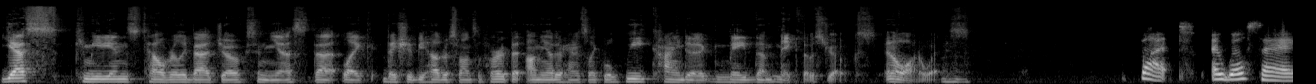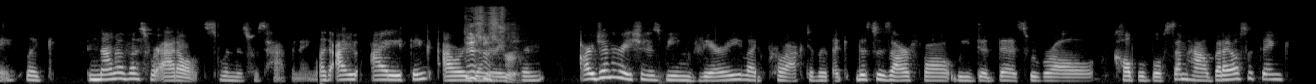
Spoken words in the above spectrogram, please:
yes, comedians tell really bad jokes, and yes, that like they should be held responsible for it. But on the other hand, it's like, well, we kind of made them make those jokes in a lot of ways. Mm-hmm. But I will say, like, none of us were adults when this was happening. Like, I, I think our This is true. generation, our generation is being very like proactively, like, this was our fault. We did this. We were all culpable somehow. But I also think,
